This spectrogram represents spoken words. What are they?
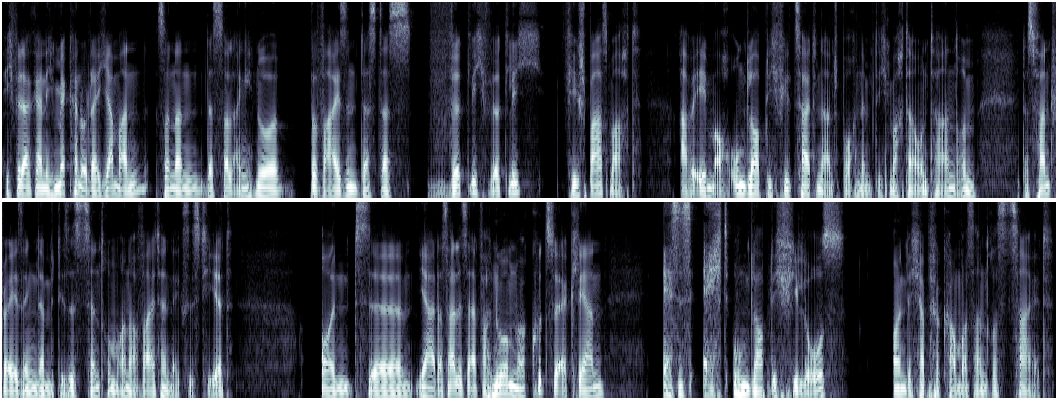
ich will da gar nicht meckern oder jammern, sondern das soll eigentlich nur beweisen, dass das wirklich, wirklich viel Spaß macht, aber eben auch unglaublich viel Zeit in Anspruch nimmt. Ich mache da unter anderem das Fundraising, damit dieses Zentrum auch noch weiterhin existiert. Und äh, ja, das alles einfach nur, um noch kurz zu erklären, es ist echt unglaublich viel los und ich habe für kaum was anderes Zeit.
